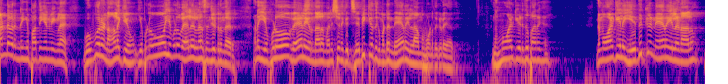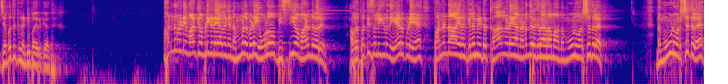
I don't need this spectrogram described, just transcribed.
ஆண்டவர் நீங்கள் பார்த்தீங்கன்னு வைங்களேன் ஒவ்வொரு நாளைக்கும் எவ்வளோ எவ்வளோ வேலையெல்லாம் செஞ்சுட்டு இருந்தார். ஆனால் எவ்வளோ வேலை இருந்தாலும் மனுஷனுக்கு ஜெபிக்கிறதுக்கு மட்டும் நேரம் இல்லாமல் போனது கிடையாது. நம்ம வாழ்க்கையை எடுத்து பாருங்கள் நம்ம வாழ்க்கையில் எதுக்கு நேரம் இல்லைனாலும் ஜெபத்துக்கு கண்டிப்பாக இருக்காது. ஆண்டவருடைய வாழ்க்கை அப்படி கிடையாதுங்க. நம்மளை விட எவ்வளோ பிஸியாக வாழ்ந்தவர். அவரை பற்றி சொல்லிக்கிறது ஏறக்கூடிய பன்னெண்டாயிரம் கிலோமீட்டர் கால்நடையாக நடந்திருக்கிறாராமா அந்த மூணு வருஷத்தில். இந்த மூணு வருஷத்தில்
